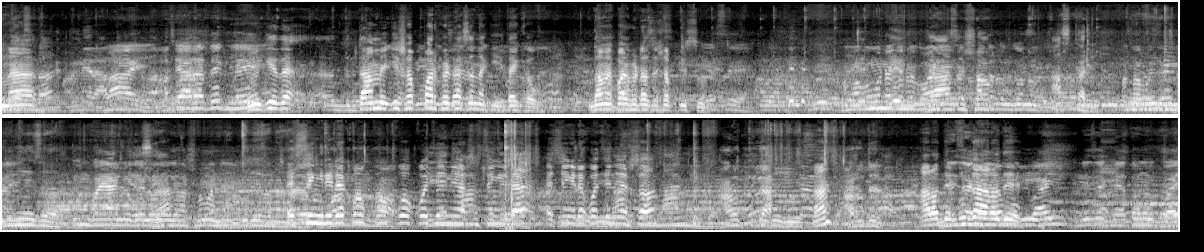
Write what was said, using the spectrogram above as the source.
না। তুমি কি দামে কি সব পারফেক্ট আছে নাকি? তাই কাও। দামে পারফেক্ট আছে সব কিছু আমাকে চিংড়িটা কোন কইতে নিয়ে আসছো চিংড়িটা। এই চিংড়িটা কইতে নিয়ে আসছো আরও থেকে হ্যাঁ? আরও দে। কোনটা আরও দে। ভাই। নিজে খেয়ে মুখ ভাই।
